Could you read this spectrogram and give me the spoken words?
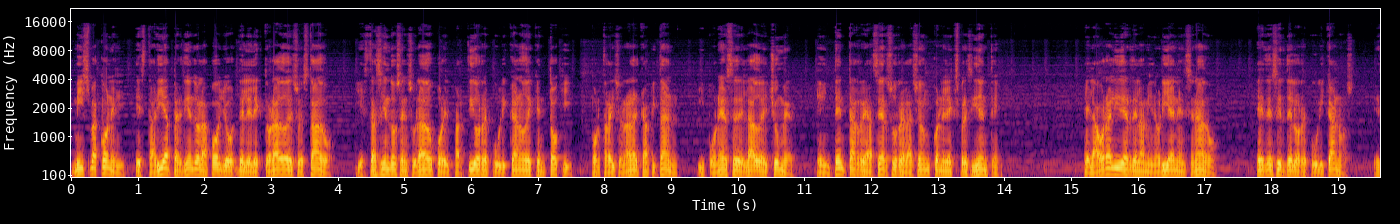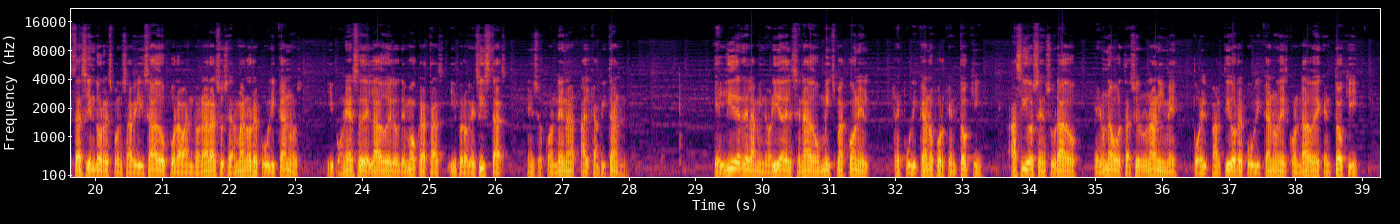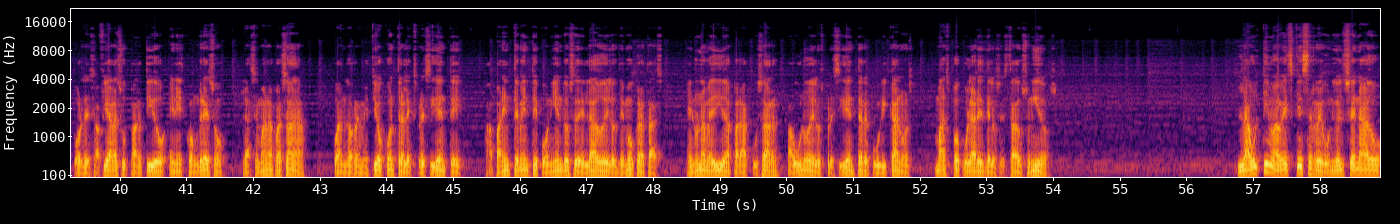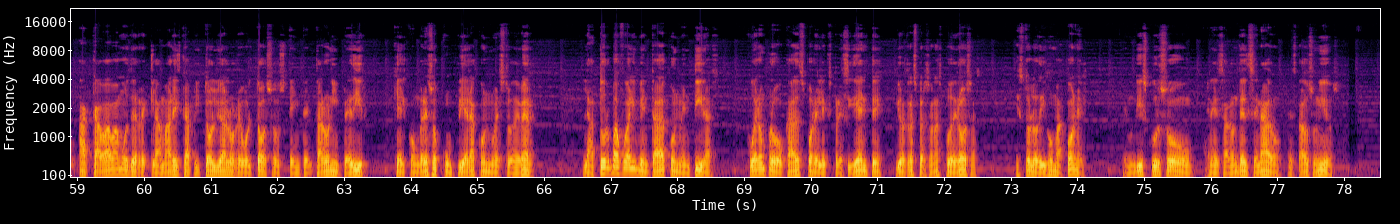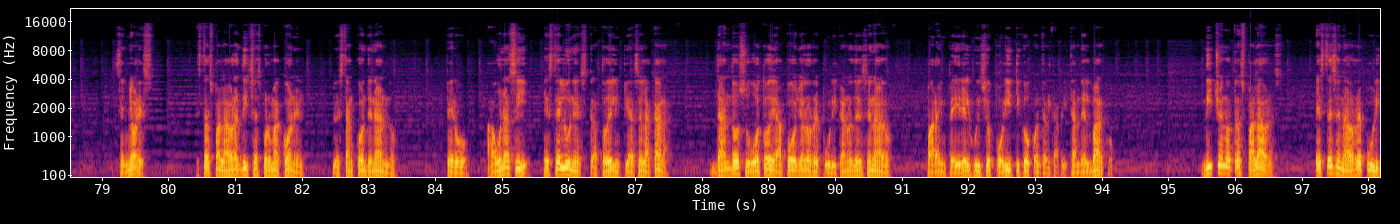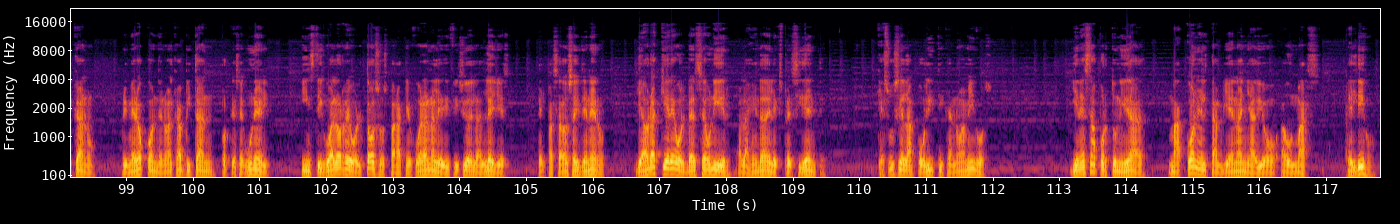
Mitch McConnell estaría perdiendo el apoyo del electorado de su estado y está siendo censurado por el Partido Republicano de Kentucky por traicionar al capitán y ponerse del lado de Schumer e intenta rehacer su relación con el expresidente el ahora líder de la minoría en el Senado, es decir, de los republicanos, está siendo responsabilizado por abandonar a sus hermanos republicanos y ponerse del lado de los demócratas y progresistas en su condena al capitán. El líder de la minoría del Senado, Mitch McConnell, republicano por Kentucky, ha sido censurado en una votación unánime por el Partido Republicano del Condado de Kentucky por desafiar a su partido en el Congreso la semana pasada cuando arremetió contra el expresidente, aparentemente poniéndose del lado de los demócratas, en una medida para acusar a uno de los presidentes republicanos más populares de los Estados Unidos. La última vez que se reunió el Senado acabábamos de reclamar el Capitolio a los revoltosos que intentaron impedir que el Congreso cumpliera con nuestro deber. La turba fue alimentada con mentiras, fueron provocadas por el expresidente y otras personas poderosas, esto lo dijo McConnell en un discurso en el Salón del Senado de Estados Unidos. Señores, estas palabras dichas por McConnell lo están condenando, pero aún así, este lunes trató de limpiarse la cara, dando su voto de apoyo a los republicanos del Senado para impedir el juicio político contra el capitán del barco. Dicho en otras palabras, este senador republicano primero condenó al capitán porque según él instigó a los revoltosos para que fueran al edificio de las leyes el pasado 6 de enero, y ahora quiere volverse a unir a la agenda del expresidente. Qué sucia la política, ¿no amigos? Y en esta oportunidad, McConnell también añadió aún más. Él dijo,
